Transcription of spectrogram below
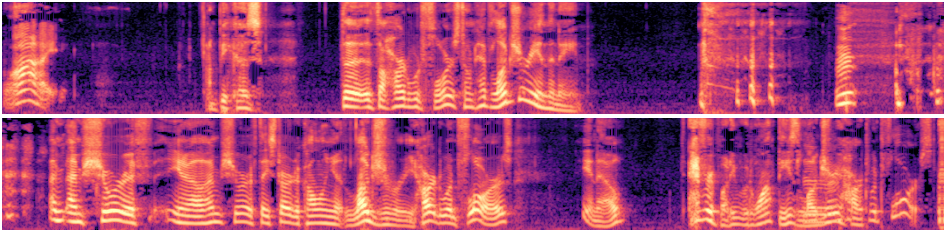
Why? because the the hardwood floors don't have luxury in the name. Mm. I'm, I'm sure if you know, I'm sure if they started calling it luxury hardwood floors, you know, everybody would want these luxury mm-hmm. hardwood floors.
